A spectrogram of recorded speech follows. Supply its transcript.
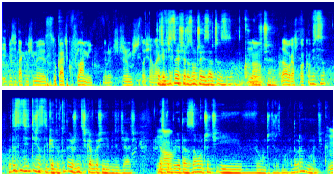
I będzie tak, musimy stukać kuflami, czymś coś. Czekajcie, wiecie co, ja się rozłączę i zacznę... z- No. Kurczę. Dobra, spoko. Wiecie co, bo to jest tysiąc tykietów, tutaj już nic ciekawego się nie będzie dziać. Ja No. spróbuję teraz załączyć i wyłączyć rozmowę. Dobra? Momencik. Ja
